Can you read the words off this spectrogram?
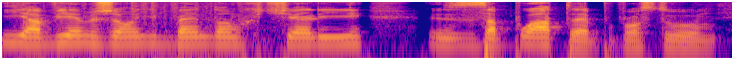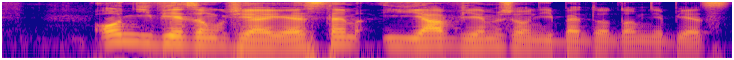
i ja wiem, że oni będą chcieli zapłatę po prostu. Oni wiedzą, gdzie ja jestem i ja wiem, że oni będą do mnie biec.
